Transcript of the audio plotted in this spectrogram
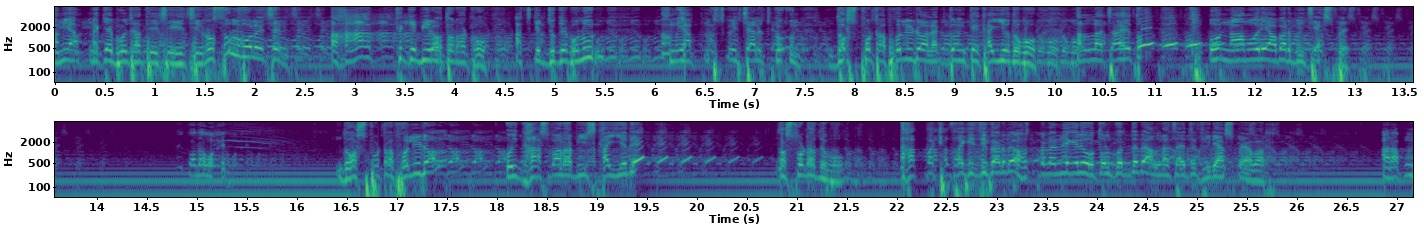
আমি আপনাকে বোঝাতে চেয়েছি। রসুল বলেছেন হাত থেকে বিরত রাখো। আজকের যুগে বলুন, আমি আপনার সঙ্গে চ্যালেঞ্জ করুন। দশ ফোঁটা ফলিডল একজনকে খাইয়ে দেবো। আল্লাহ চাহে তো ও না মরে আবার বেঁচে আসবে। কথা বলেন। দশ ফোঁটা ফলিডল, ওই ঘাস মারা বিষ খাইয়ে দে, দশ ফোঁটা দেবো। হাত পা খেঁচাখিচি করবে হসপিটালে গেলে ওতল করে দেবে, আল্লাহ চাইতে ফিরে আসবে আবার। আর আপনি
